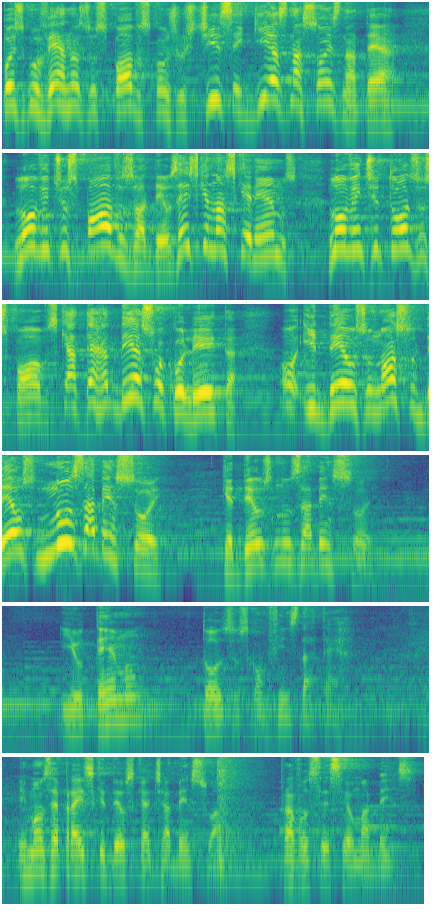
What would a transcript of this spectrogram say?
pois governas os povos com justiça e guia as nações na terra. Louvem-te os povos, ó Deus, é isso que nós queremos. Louvem-te todos os povos, que a terra dê a sua colheita. Oh, e Deus, o nosso Deus, nos abençoe. Que Deus nos abençoe. E o temam todos os confins da terra. Irmãos, é para isso que Deus quer te abençoar, para você ser uma benção.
